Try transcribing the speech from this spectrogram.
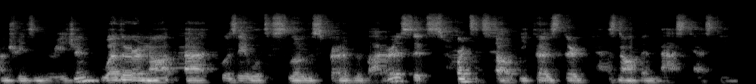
countries in the region. Whether or not that was able to slow the spread of the virus, it's hard to tell because there has not been mass testing.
